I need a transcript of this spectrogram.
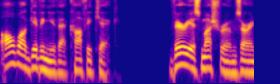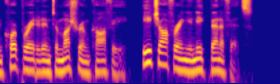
all while giving you that coffee kick. Various mushrooms are incorporated into mushroom coffee, each offering unique benefits.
